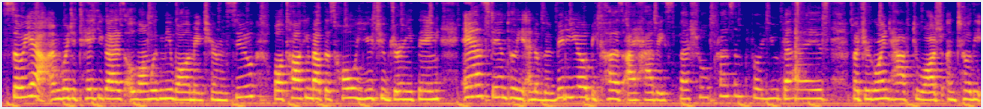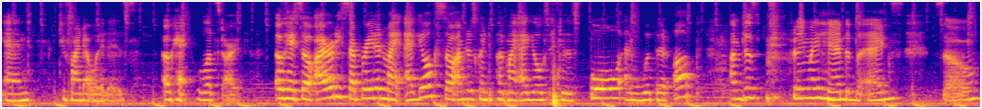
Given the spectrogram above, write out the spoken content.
So yeah, I'm going to take you guys along with me while I make tiramisu, while talking about this whole YouTube journey thing, and stay until the end of the video because I have a special present for you guys, but you're going to have to watch until the end to find out what it is. Okay, let's start. Okay, so I already separated my egg yolks, so I'm just going to put my egg yolks into this bowl and whip it up. I'm just putting my hand in the eggs, so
